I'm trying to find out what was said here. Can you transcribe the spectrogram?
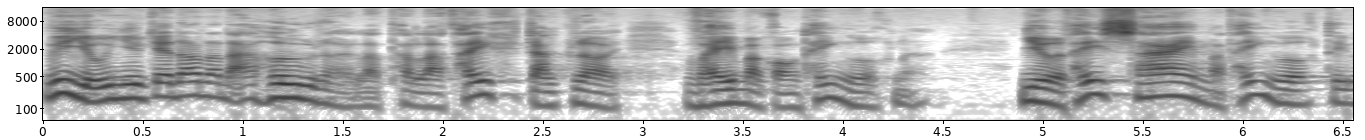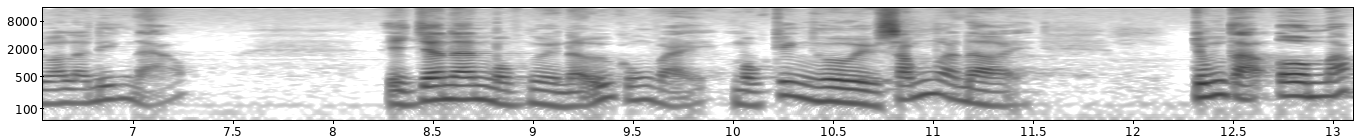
ví dụ như cái đó nó đã hư rồi, là là thấy trật rồi, vậy mà còn thấy ngược nữa. Vừa thấy sai mà thấy ngược thì gọi là điên đảo. Thì cho nên một người nữ cũng vậy, một cái người sống ở đời, chúng ta ôm ấp,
